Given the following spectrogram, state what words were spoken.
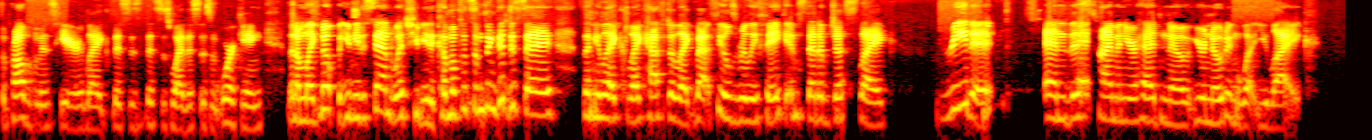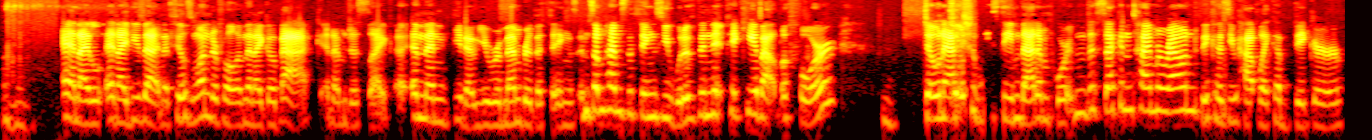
the problem is here like this is this is why this isn't working then i'm like nope but you need a sandwich you need to come up with something good to say. Then you like like have to like that feels really fake instead of just like read it and this time in your head note you're noting what you like. Mm-hmm. and i and i do that and it feels wonderful and then i go back and i'm just like and then you know you remember the things. And sometimes the things you would have been nitpicky about before don't actually seem that important the second time around because you have like a bigger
